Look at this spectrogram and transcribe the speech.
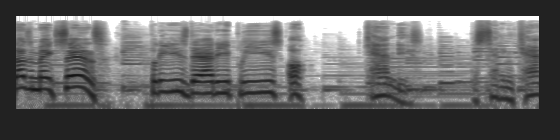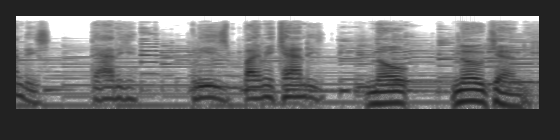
Doesn't make sense. Please, Daddy, please. Oh, candies. They're selling candies. Daddy, please buy me candy. No, no candy.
